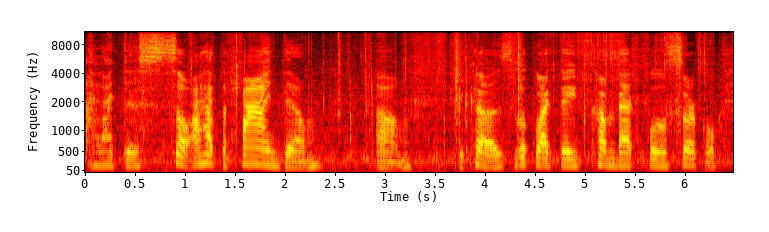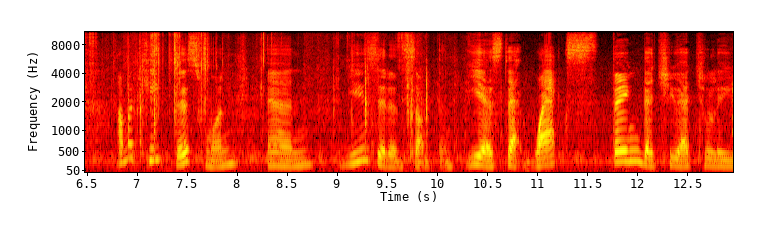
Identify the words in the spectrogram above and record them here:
I like this. So I have to find them um, because look like they've come back full circle. I'm going to keep this one and use it in something. Yes, that wax thing that you actually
